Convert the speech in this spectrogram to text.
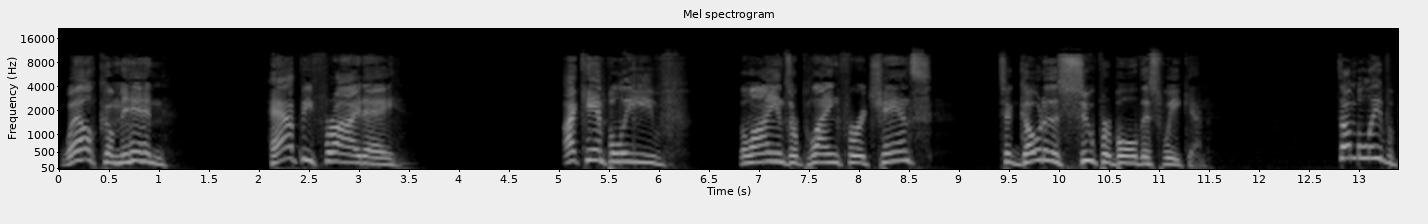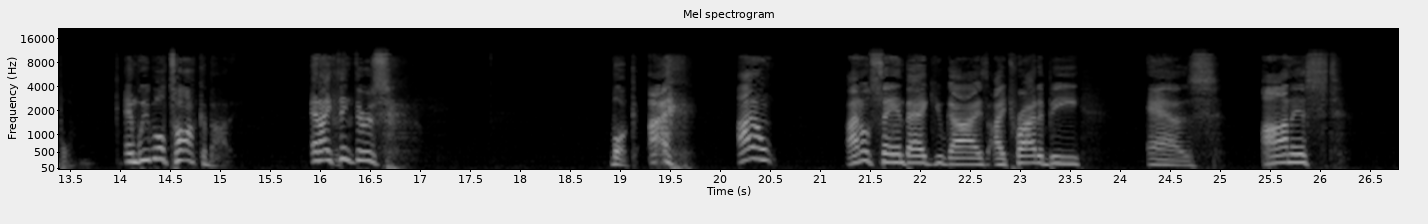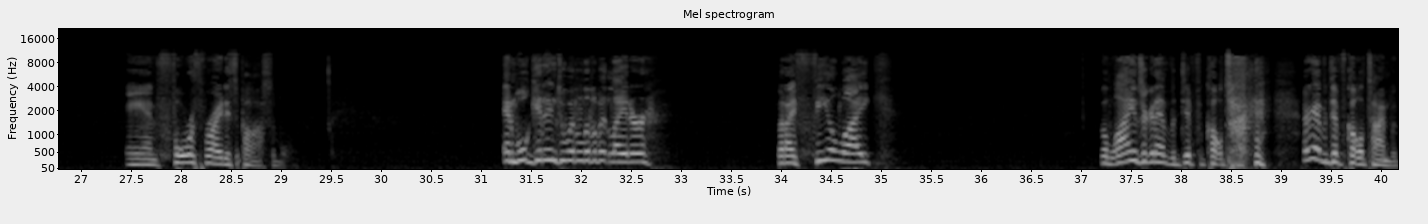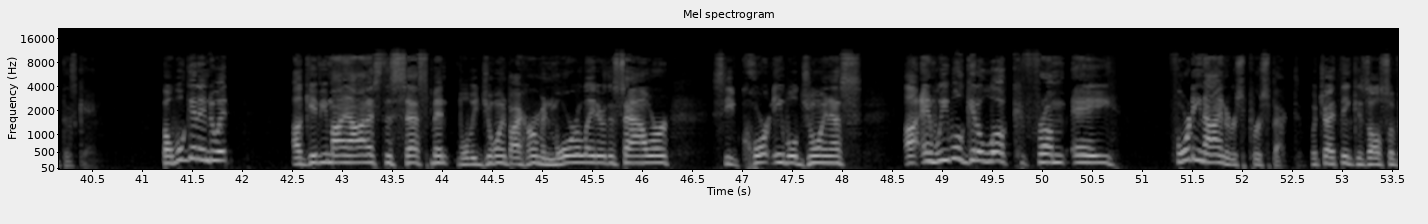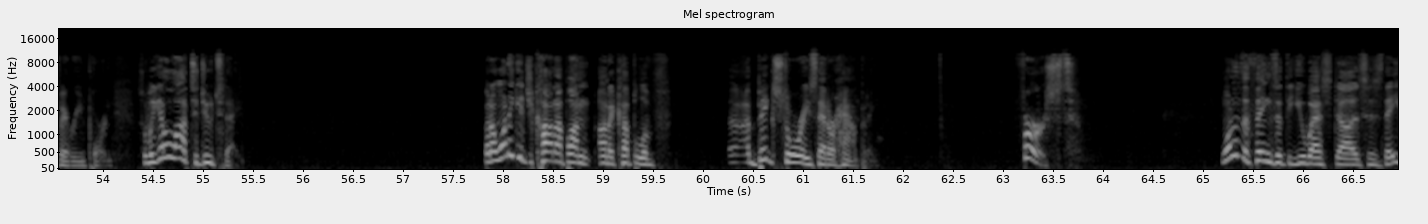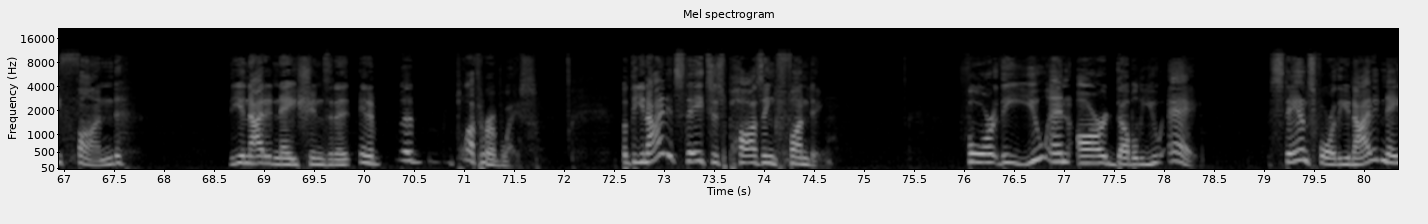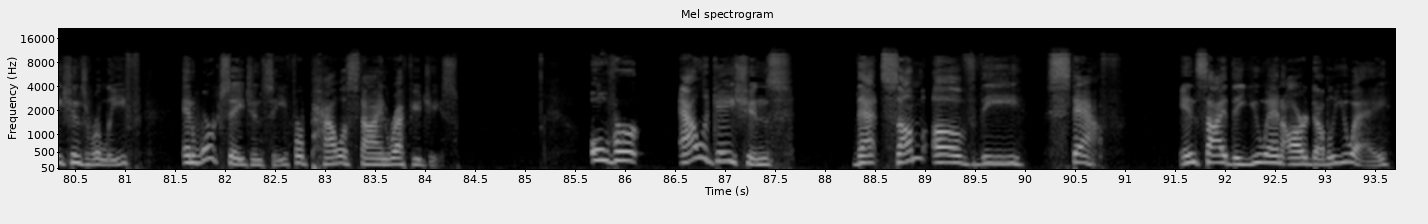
Welcome in. Happy Friday. I can't believe the Lions are playing for a chance to go to the Super Bowl this weekend. It's unbelievable. And we will talk about it. And I think there's Look, I I don't I don't sandbag you guys. I try to be as honest and forthright as possible. And we'll get into it a little bit later, but I feel like the Lions are going to have a difficult time. They're going to have a difficult time with this game. But we'll get into it. I'll give you my honest assessment. We'll be joined by Herman Moore later this hour. Steve Courtney will join us. Uh, and we will get a look from a 49ers perspective, which I think is also very important. So we got a lot to do today. But I want to get you caught up on, on a couple of uh, big stories that are happening. First, one of the things that the U.S. does is they fund the United Nations in a, in a, a plethora of ways. But the United States is pausing funding for the UNRWA, stands for the United Nations Relief and Works Agency for Palestine Refugees. Over allegations that some of the staff inside the UNRWA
